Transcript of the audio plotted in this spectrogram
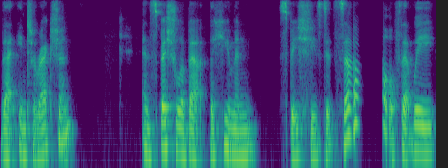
that interaction and special about the human species itself that we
